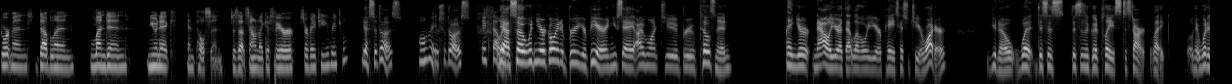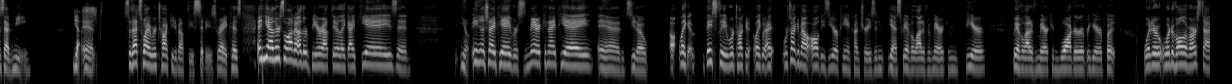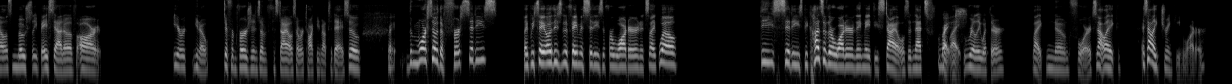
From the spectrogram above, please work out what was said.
Dortmund, Dublin, London, Munich, and Pilsen. Does that sound like a fair survey to you, Rachel? yes, it does. All right. Yes, it does. Excellent. Yeah. So when you're going to brew your beer and you say, I want to brew Pilsner, and you're now you're at that level where you're paying attention to your water, you know, what this is this is a good place to start. Like, okay, what does that mean? Yes. And so that's why we're talking about these cities, right? Because and yeah, there's a lot of other beer out there like IPAs and you know, English IPA versus American IPA and you know, like uh, basically we're talking like we're talking about all these European countries and yes, we have a lot of American beer. We have a lot of American water over here, but what are what of all of our styles mostly based out of are your, you know, different versions of the styles that we're talking about today. So Right. the more so the first cities, like we say, oh, these are the famous cities for water. And it's like, well, these cities, because of their water, they made these styles. And that's right. like really what they're like known for. It's not like it's not like drinking water.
